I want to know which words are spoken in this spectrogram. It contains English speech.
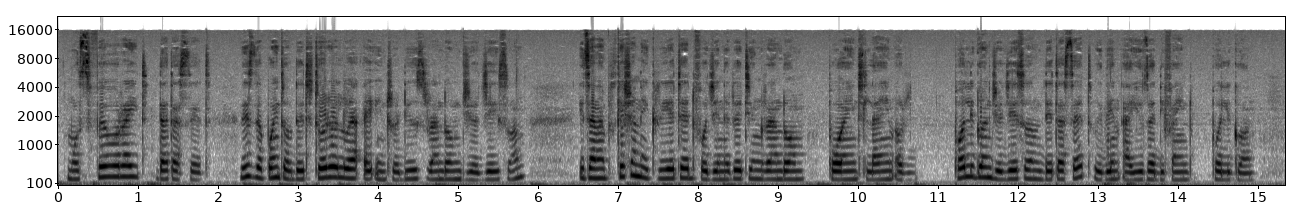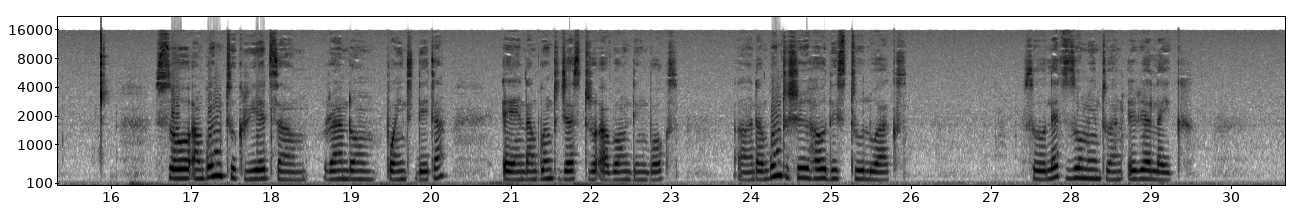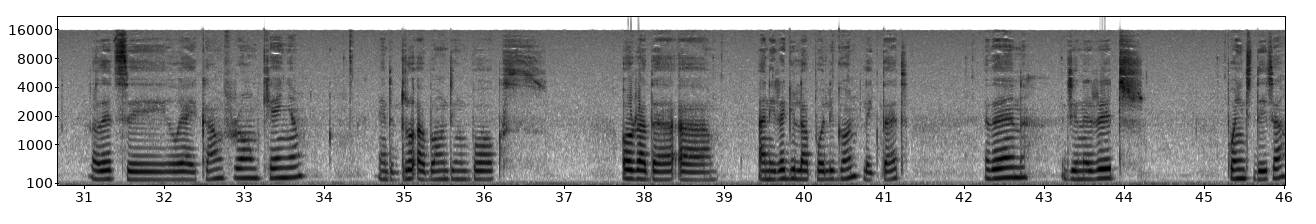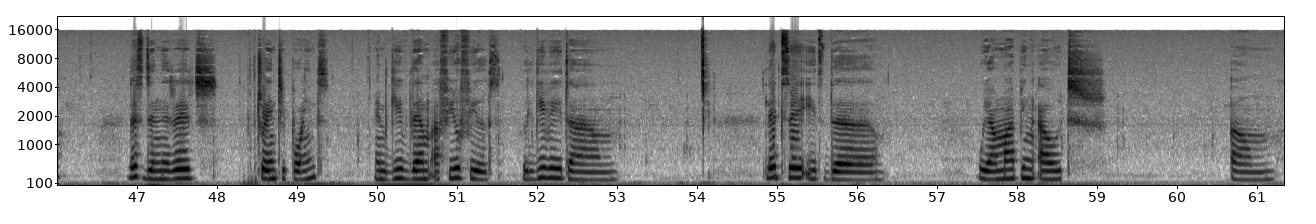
most favorite dataset. This is the point of the tutorial where I introduce random GeoJSON. It's an application I created for generating random point, line or polygon GeoJSON dataset within a user-defined polygon. So I'm going to create some random point data and I'm going to just draw a bounding box and I'm going to show you how this tool works so let's zoom into an area like uh, let's say where I come from Kenya and draw a bounding box or rather uh, an irregular polygon like that and then generate point data. Let's generate 20 points and give them a few fields. We'll give it um, let's say it's the we are mapping out um,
